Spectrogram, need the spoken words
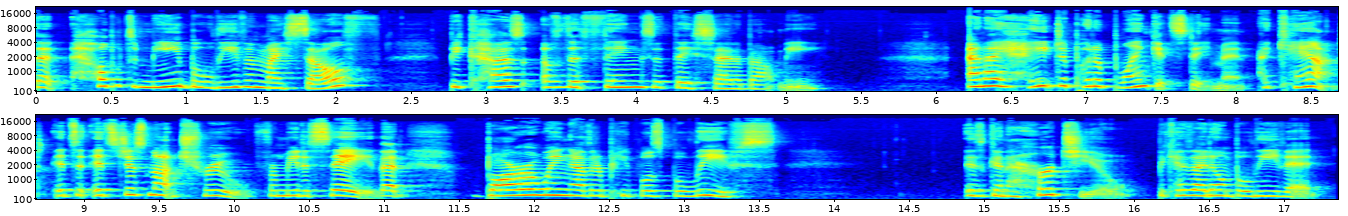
that helped me believe in myself because of the things that they said about me. And I hate to put a blanket statement. I can't. It's it's just not true for me to say that borrowing other people's beliefs is going to hurt you because I don't believe it.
